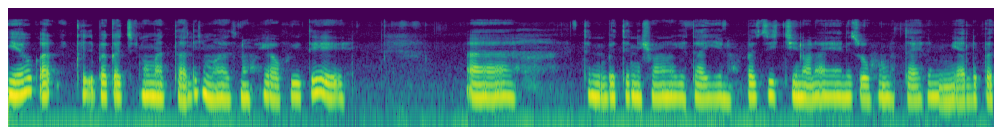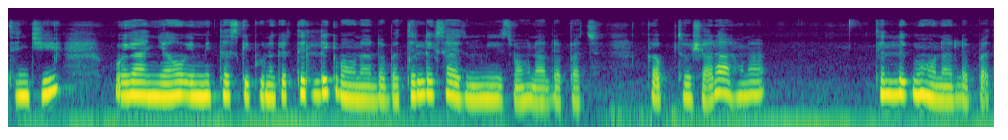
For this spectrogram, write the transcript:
ያው በቀጭኑ መጣልኝ ማለት ነው። ያው ፊቴ በትንሽ ሆኖ እየታየ ነው። በዚህች ነው ላይ ጽሁፉ መታየት ያለበት እንጂ ያኛው የሚታስገቡ ነገር ትልቅ መሆን አለበት። ትልቅ size የሚይዝ መሆን አለበት። ገብቶሻል? አሁን ትልቅ መሆን አለበት፣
